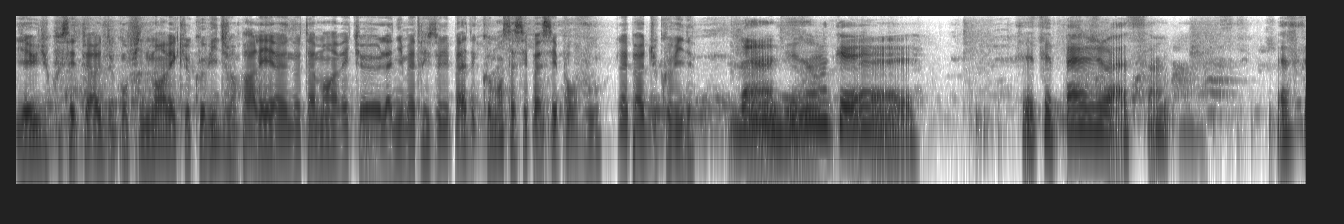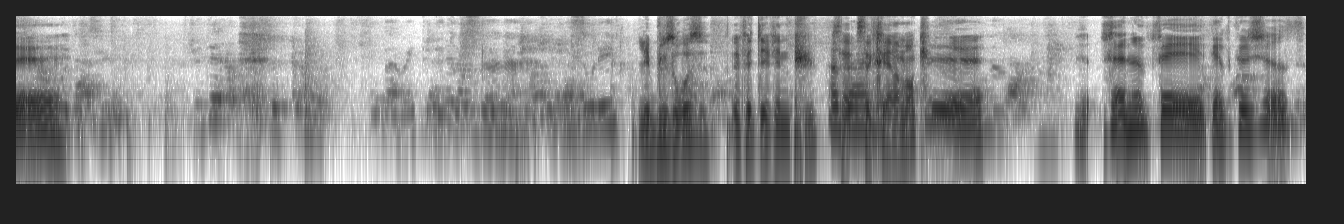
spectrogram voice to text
Il y a eu du coup cette période de confinement avec le Covid, j'en parlais euh, notamment avec euh, l'animatrice de l'EHPAD. Comment ça s'est passé pour vous, la période du Covid? Ben, disons que c'était pas joyeux, ça. Parce que les blouses roses, le fait qu'elles viennent plus, ah ça, bah, crée un manque? Ça nous fait quelque chose.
